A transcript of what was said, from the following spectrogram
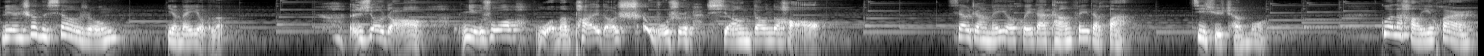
脸上的笑容也没有了。校长，你说我们拍的是不是相当的好？校长没有回答唐飞的话，继续沉默。过了好一会儿，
